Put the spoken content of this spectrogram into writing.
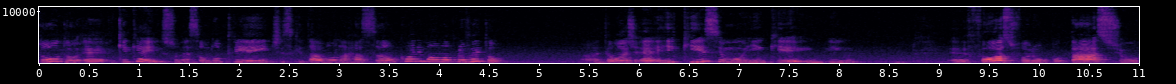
todo, o é, que, que é isso? Né? São nutrientes que estavam na ração que o animal não aproveitou. Tá? Então é riquíssimo em que? Em, em é, fósforo, potássio,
